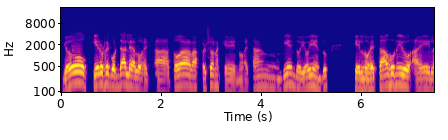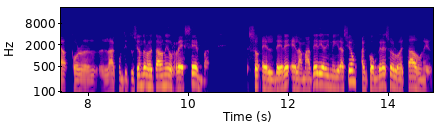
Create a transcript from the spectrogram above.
Yo quiero recordarle a, los, a todas las personas que nos están viendo y oyendo que en los Estados Unidos, por la constitución de los Estados Unidos, reserva el en la materia de inmigración al Congreso de los Estados Unidos.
